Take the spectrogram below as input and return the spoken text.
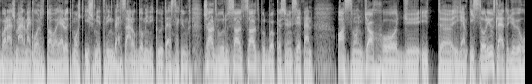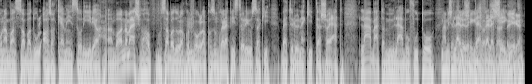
Balázs már megvolt tavaly előtt, most ismét ringbe szállok, Dominik küldte ezt nekünk. Salzburg, Salz, Salzburgból köszönjük szépen. Azt mondja, hogy itt igen, Pistorius, lehet, hogy jövő hónapban szabadul, az a kemény sztori írja a Barnabás. Ha szabadul, akkor foglalkozunk vele. Pistorius, aki betörőnek itt a saját lábát, a műlábú futó, Mármint és a lelőtte a a- feleségét. igen.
